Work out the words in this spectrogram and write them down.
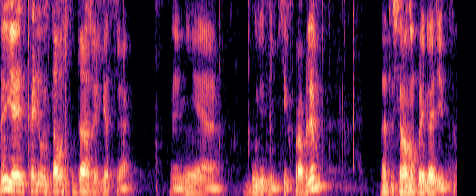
Ну, я исходил из того, что даже если не будет никаких проблем, это все равно пригодится.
